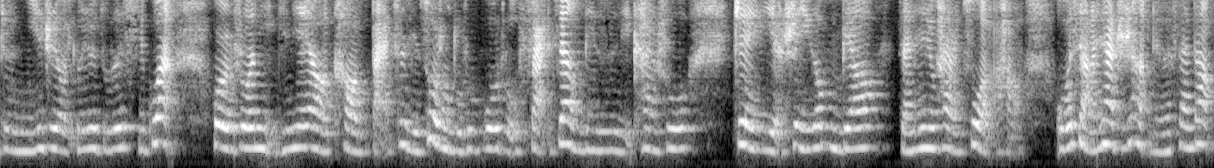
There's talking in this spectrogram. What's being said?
就是你一直有一个阅读的习惯，或者说你今天要靠把自己做成读书博主，反向逼自己看书，这也是一个目标。咱今天就开始做了哈。我想了一下，职场这个赛道，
